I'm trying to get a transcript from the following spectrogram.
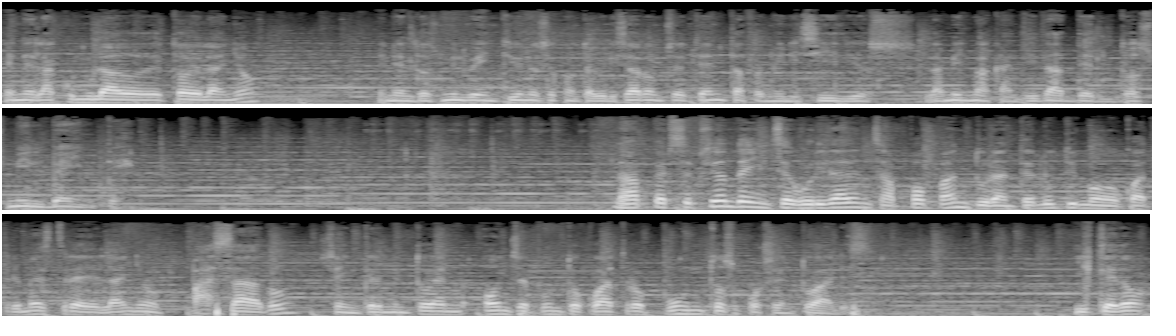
En el acumulado de todo el año en el 2021 se contabilizaron 70 feminicidios, la misma cantidad del 2020. La percepción de inseguridad en Zapopan durante el último cuatrimestre del año pasado se incrementó en 11.4 puntos porcentuales y quedó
